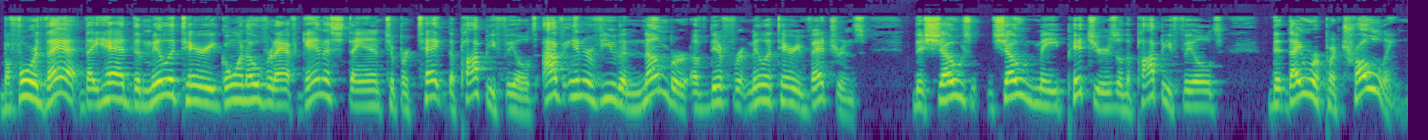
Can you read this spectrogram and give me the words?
Before that, they had the military going over to Afghanistan to protect the poppy fields. I've interviewed a number of different military veterans that shows showed me pictures of the poppy fields that they were patrolling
